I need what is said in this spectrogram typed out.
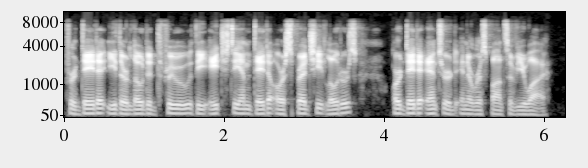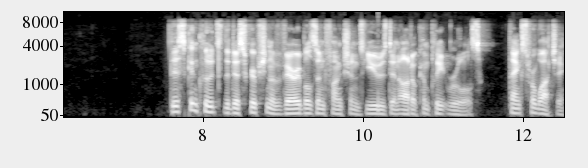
for data either loaded through the HCM data or spreadsheet loaders or data entered in a responsive UI. This concludes the description of variables and functions used in autocomplete rules. Thanks for watching.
